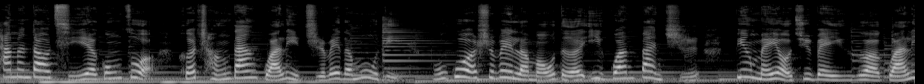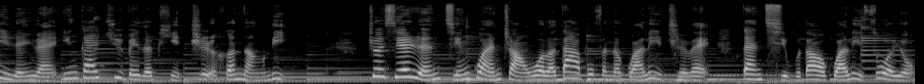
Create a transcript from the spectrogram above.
他们到企业工作和承担管理职位的目的。不过是为了谋得一官半职，并没有具备一个管理人员应该具备的品质和能力。这些人尽管掌握了大部分的管理职位，但起不到管理作用，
